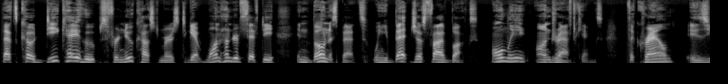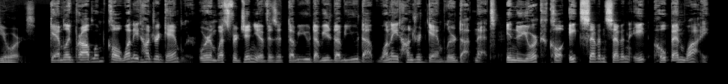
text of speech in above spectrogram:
That's code DKHOOPS for new customers to get 150 in bonus bets when you bet just 5 bucks. Only on DraftKings. The crown is yours. Gambling problem? Call 1 800 Gambler. Or in West Virginia, visit www.1800Gambler.net. In New York, call 877 8 HOPE NY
